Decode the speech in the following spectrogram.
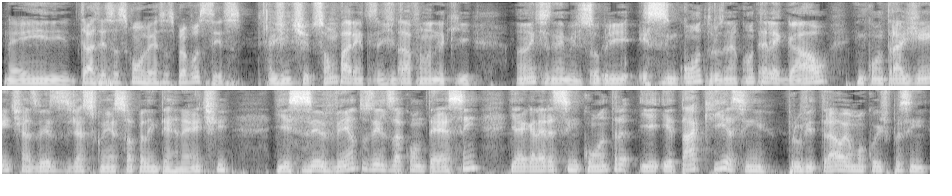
né? E trazer essas conversas para vocês. A gente, só um parênteses, a gente estava falando aqui antes, né, Emílio, sobre esses encontros, né? Quanto é legal encontrar gente, às vezes já se conhece só pela internet. E esses eventos, eles acontecem, e a galera se encontra, e, e tá aqui, assim, pro vitral é uma coisa, tipo assim,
